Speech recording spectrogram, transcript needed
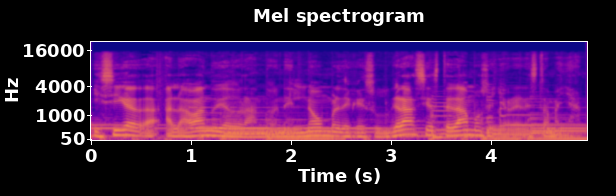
y siga alabando y adorando en el nombre de Jesús. Gracias te damos, Señor, en esta mañana.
